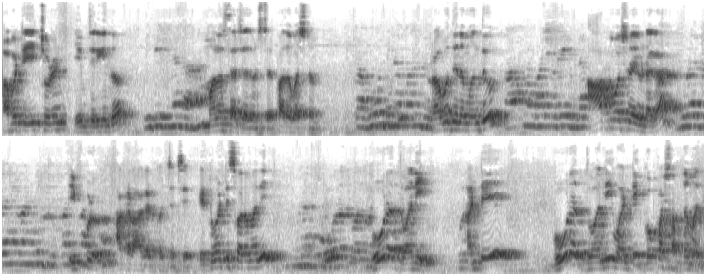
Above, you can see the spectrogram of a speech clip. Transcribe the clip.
కాబట్టి చూడండి ఏం జరిగిందో. మరోసారి చదవండి సార్. పదవచనం. ప్రభు దినమందు ఆత్మవశనై ఉండగా ఇప్పుడు అక్కడ ఆగట్టు కొంచెం సేపు. ఎటువంటి స్వరం అది? బూరధ్వని. అంటే బూరధ్వని వంటి గొప్ప శబ్దం అది.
